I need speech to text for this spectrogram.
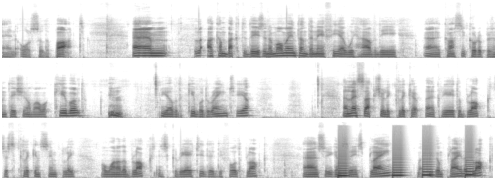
and also the part. Um, I'll come back to this in a moment. Underneath here we have the uh, classical representation of our keyboard. you have the keyboard range here. And let's actually click a, uh, create a block. Just clicking simply on one of the blocks is created, a default block. And so you can see it's playing, but you can play the block.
